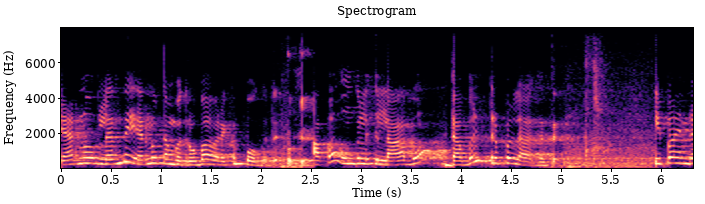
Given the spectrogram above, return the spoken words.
இரநூறுலேருந்து இரநூத்தம்பது ரூபாய் வரைக்கும் போகுது. அப்போ உங்களுக்கு லாபம் டபுள் ட்ரிபிள் ஆகுது. இப்போ இந்த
